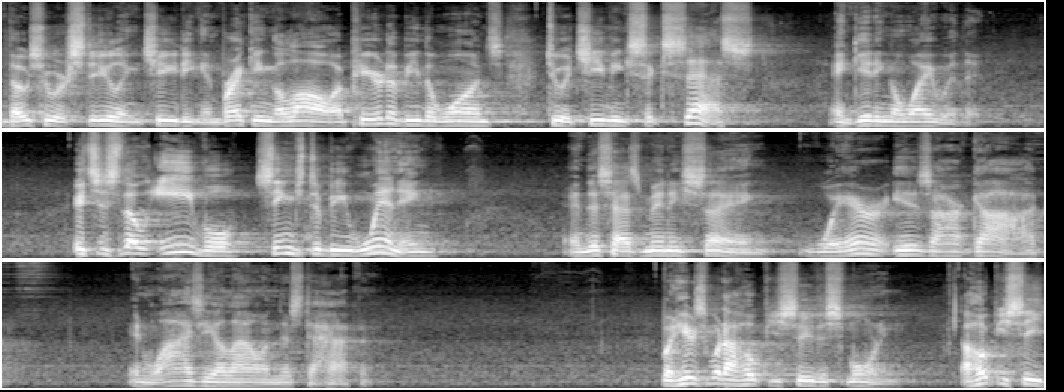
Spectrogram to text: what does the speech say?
Those who are stealing, cheating, and breaking the law appear to be the ones to achieving success and getting away with it. It's as though evil seems to be winning, and this has many saying, Where is our God, and why is He allowing this to happen? But here's what I hope you see this morning. I hope you see,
